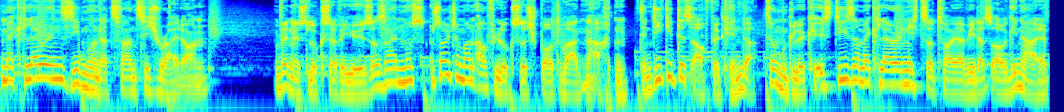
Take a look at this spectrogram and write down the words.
McLaren 720 Ride-On wenn es luxuriöser sein muss, sollte man auf Luxussportwagen achten, denn die gibt es auch für Kinder. Zum Glück ist dieser McLaren nicht so teuer wie das Original.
